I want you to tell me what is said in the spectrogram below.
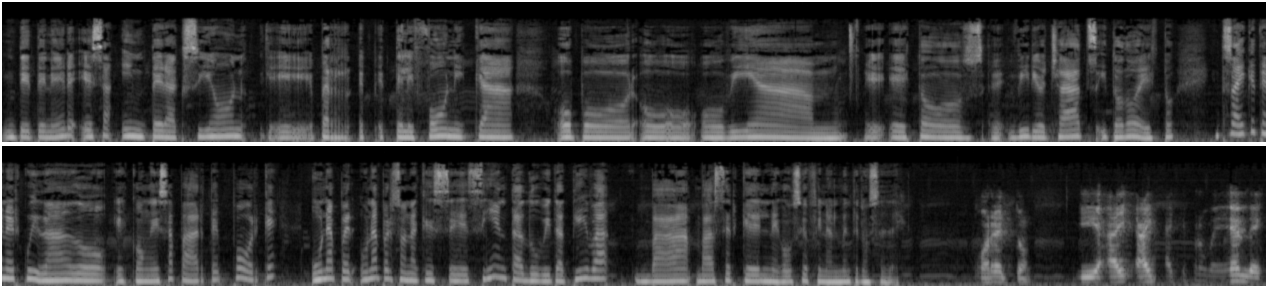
de tener esa interacción eh, eh telefónica o por o, vía mm, e, estos eh, video chats y todo esto. Entonces hay que tener cuidado eh, con esa parte porque una, una persona que se sienta dubitativa va, va a hacer que el negocio finalmente no se dé. Correcto. Y hay, hay, hay que proveerle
